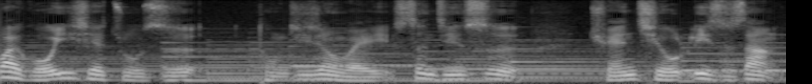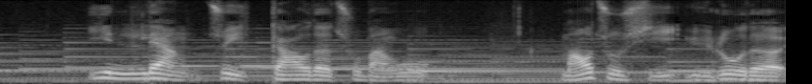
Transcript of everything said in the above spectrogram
外国一些组织统计认为，圣经是。全球历史上印量最高的出版物，毛主席语录的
